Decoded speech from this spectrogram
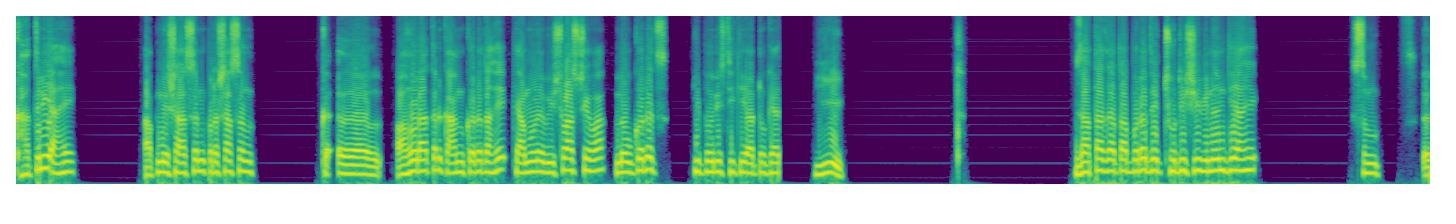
खात्री आहे. आपले शासन प्रशासन अहोरात्र काम करत आहे. त्यामुळे विश्वास ठेवा. लवकरच ही परिस्थिती आटोक्यात येईल. जाता जाता परत एक छोटीशी विनंती आहे. सं-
